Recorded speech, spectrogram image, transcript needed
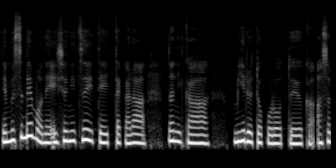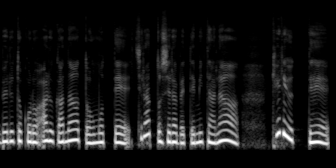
で娘もね一緒についていったから何か見るところというか遊べるところあるかなと思ってちらっと調べてみたら桐生って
